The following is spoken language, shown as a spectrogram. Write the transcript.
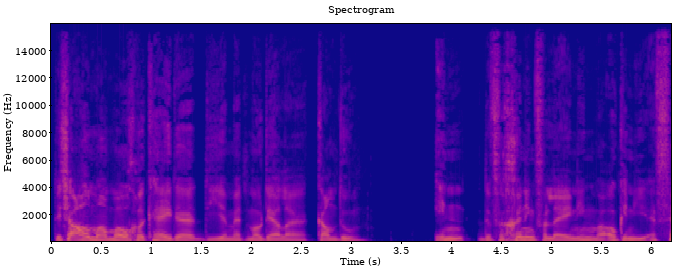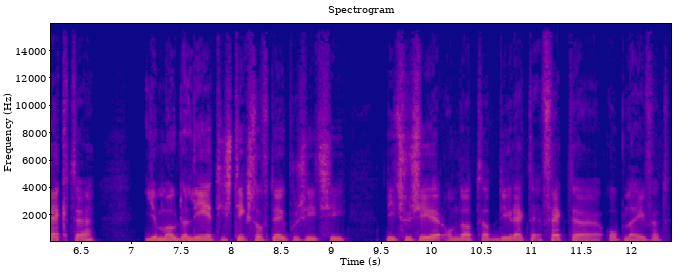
Dit zijn allemaal mogelijkheden die je met modellen kan doen. In de vergunningverlening, maar ook in die effecten. Je modelleert die stikstofdepositie niet zozeer omdat dat directe effecten oplevert,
